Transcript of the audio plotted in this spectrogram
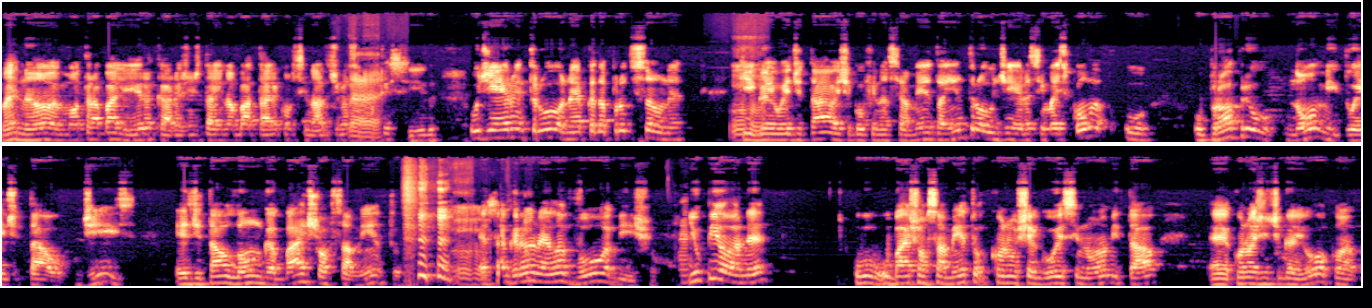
Mas não, é mó trabalheira, cara. A gente tá aí na batalha como se nada tivesse É. acontecido. O dinheiro entrou na época da produção, né? que Uhum. ganhou o edital, aí chegou o financiamento, aí entrou o dinheiro assim, mas como o, o próprio nome do edital diz, edital longa, baixo orçamento, Uhum. essa grana ela voa, bicho. E o pior, né? O, o baixo orçamento, quando chegou esse nome e tal, é, quando a gente ganhou, quando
